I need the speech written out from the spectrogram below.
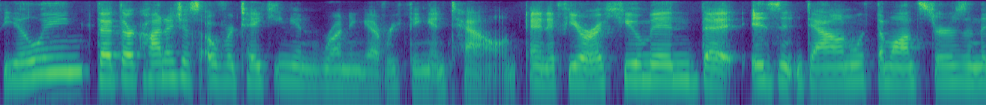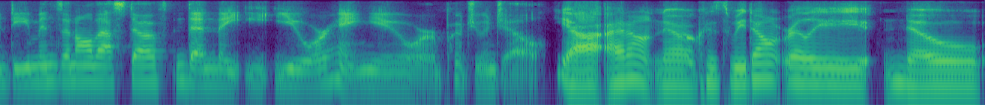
feeling that they're kind of just overtaking and running everything in town. And if you're a human that isn't down with the monsters and the demons and all that stuff, then they eat you or hang you or put you in jail. Yeah, I don't know because we don't really know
